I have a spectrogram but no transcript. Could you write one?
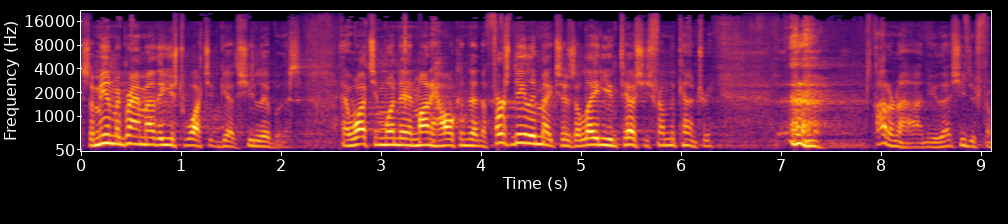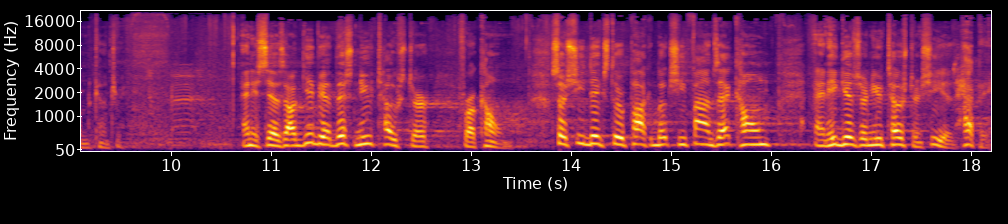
So me and my grandmother used to watch it together. She lived with us. And watching one day, and Monty Hall comes in. The first deal he makes is a lady you can tell she's from the country. I don't know how I knew that. She's just from the country. And he says, I'll give you this new toaster for a comb. So she digs through her pocketbook, she finds that comb, and he gives her a new toaster, and she is happy.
